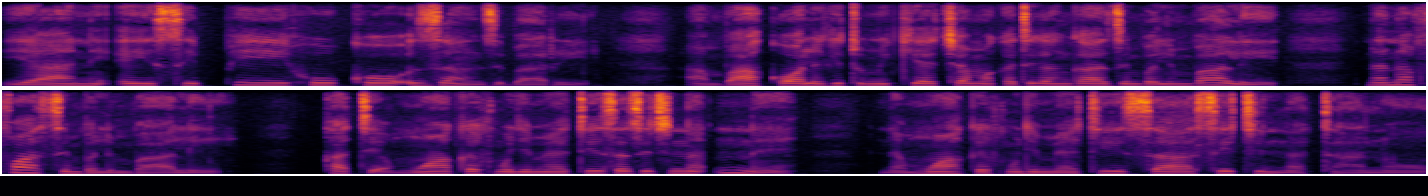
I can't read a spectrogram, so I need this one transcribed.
yaani ACP huko Zanzibari, ambako alikitumikia chama katika ngazi mbalimbali na nafasi mbalimbali kati ya mwaka 1964 na mwaka 1965.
